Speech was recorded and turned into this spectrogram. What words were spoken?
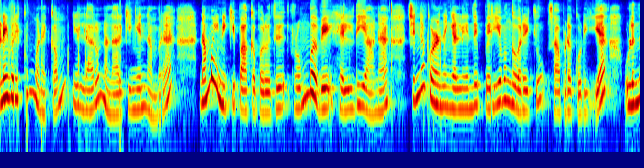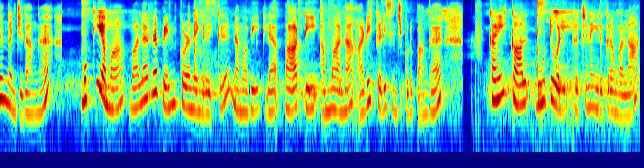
அனைவருக்கும் வணக்கம். எல்லாரும் நல்லா இருக்கீங்கன்னு நம்புகிறேன் நம்ம இன்றைக்கி பார்க்க போகிறது ரொம்பவே ஹெல்தியான சின்ன குழந்தைங்கள்லேருந்து பெரியவங்க வரைக்கும் சாப்பிடக்கூடிய உளுந்தங்கஞ்சி தாங்க. முக்கியமாக வளர்கிற பெண் குழந்தைங்களுக்கு நம்ம வீட்டில் பாட்டி அம்மாலாம் அடிக்கடி செஞ்சு கொடுப்பாங்க. கை கால் மூட்டு வலி பிரச்சனை இருக்கிறவங்கெல்லாம்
